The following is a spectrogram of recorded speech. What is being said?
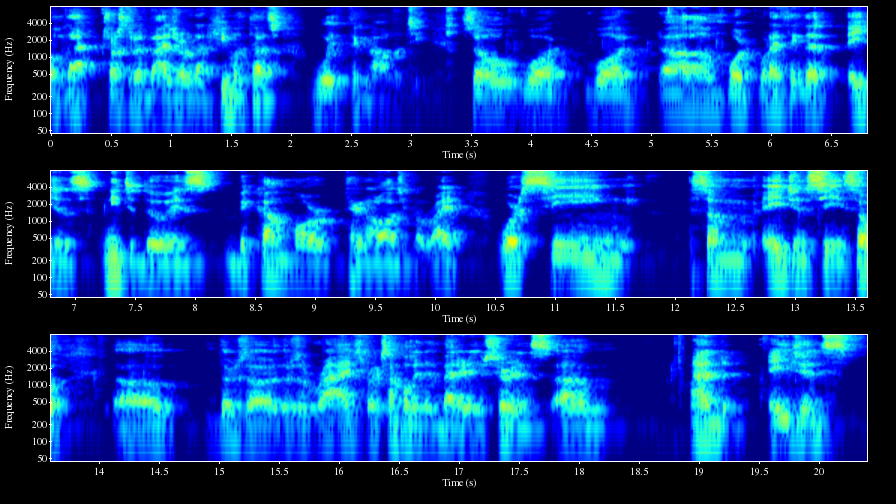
of that trusted advisor of that human touch with technology. So what what um, what what I think that agents need to do is become more technological, right? We're seeing some agencies. So uh, there's a there's a rise, for example, in embedded insurance, um, and agents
